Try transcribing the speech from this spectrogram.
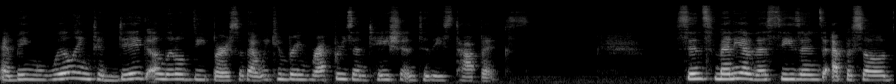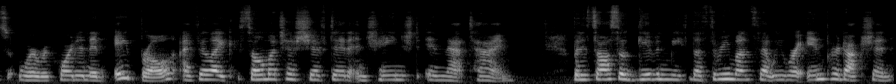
and being willing to dig a little deeper so that we can bring representation to these topics. Since many of this season's episodes were recorded in April, I feel like so much has shifted and changed in that time. But it's also given me the three months that we were in production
